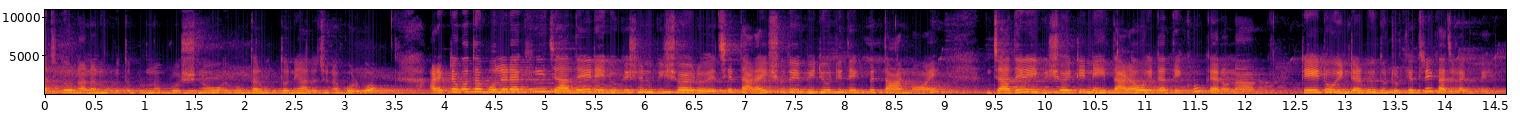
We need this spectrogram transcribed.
আজকেও নানান গুরুত্বপূর্ণ প্রশ্ন এবং তার উত্তর নিয়ে আলোচনা করব। আরেকটা কথা বলে রাখি, যাদের এডুকেশন বিষয় রয়েছে, তারাই শুধু এই ভিডিওটি দেখবে তা নয়। যাদের এই বিষয়টি নেই, তারাও এটা দেখো কেননা টেট ও ইন্টারভিউ দুটোর ক্ষেত্রেই কাজে লাগবে।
